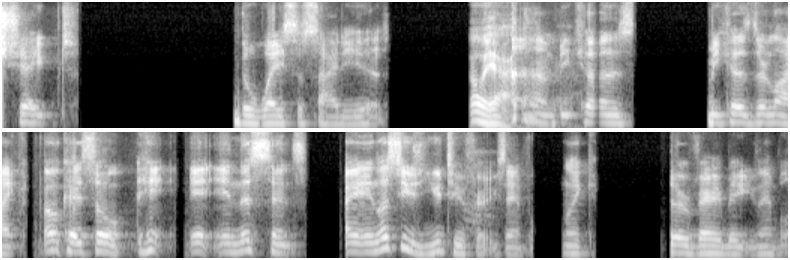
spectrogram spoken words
shaped the way society is. oh yeah because because they're like okay so in this sense and let's use youtube for example like they're a very big example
